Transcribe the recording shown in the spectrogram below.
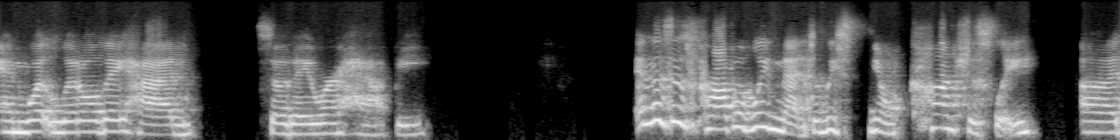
and what little they had, so they were happy. And this is probably meant, at least you know, consciously, uh,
